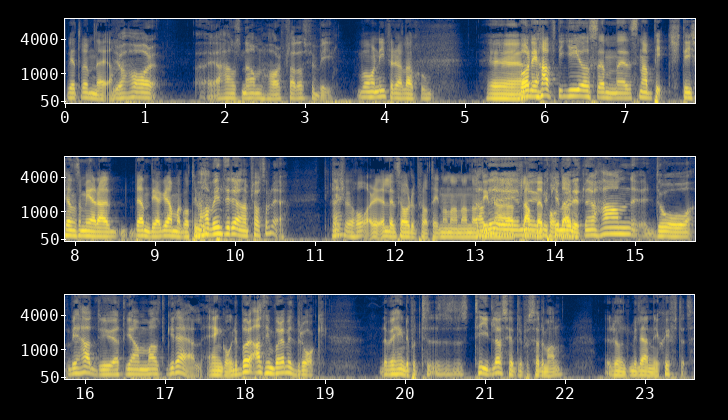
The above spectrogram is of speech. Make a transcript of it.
Vet du vem det är? Jag har, eh, hans namn har fladdrat förbi. Vad har ni för relation? Eh, Vad har ni haft? Ge oss en eh, snabb pitch. Det känns som era vändiagram har gått men ihop. har vi inte redan pratat om det? Kanske vi har. Eller så har du pratat i någon annan av Ja, dina det är. När han då, vi hade ju ett gammalt gräl en gång. Det bör, allting började med ett bråk. Där vi hängde på Tidlös heter det på Södermalm. Runt millennieskiftet.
